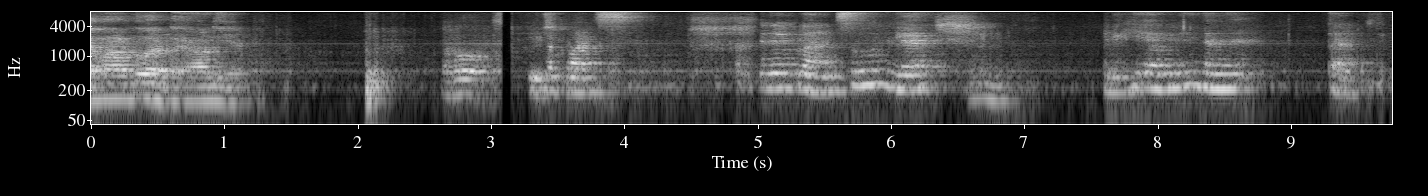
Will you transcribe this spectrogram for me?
എറണാകുളത്ത് വരട്ടെ ആഡ് ചെയ്യാം. അപ്പോ ഫ്യൂച്ചർ പ്ലാൻസ് പ്ലാൻസ് ഒന്നും ഇല്ല എനിക്ക് അഭിനയം തന്നെ താല്പര്യം.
